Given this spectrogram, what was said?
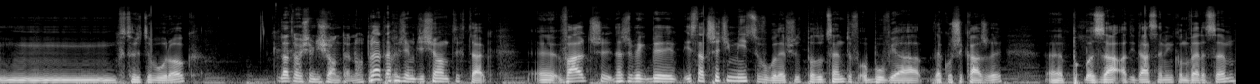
Mm, w który to był rok? Lata 80., no. W Tak latach powiedzmy. 80., tak. e, Walczy, znaczy jakby jest na trzecim miejscu w ogóle wśród producentów obuwia dla koszykarzy e, za Adidasem i Conversem.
